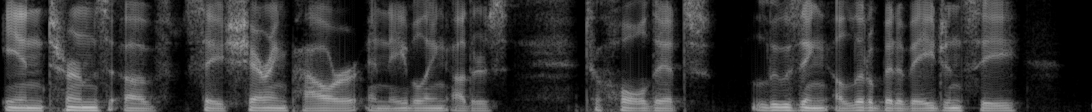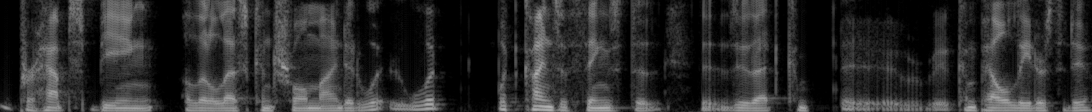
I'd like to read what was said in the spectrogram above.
in terms of, say, sharing power, enabling others to hold it, losing a little bit of agency, perhaps being a little less control minded. What what what kinds of things do do that com- uh, compel leaders to do?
